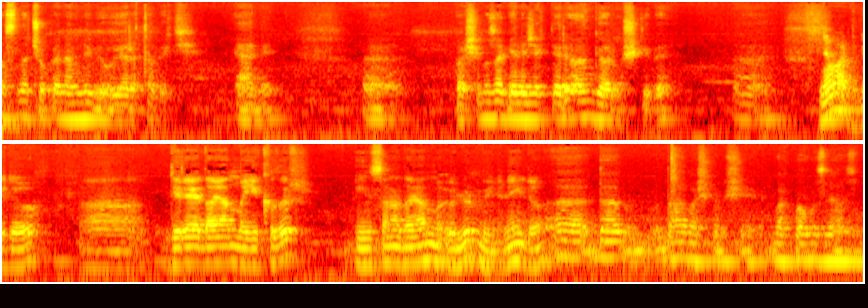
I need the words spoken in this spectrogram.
Aslında çok önemli bir uyarı tabii ki. Yani e, başımıza gelecekleri öngörmüş gibi. E, Ne vardı bir de o? Direğe dayanma yıkılır, insana dayanma ölür müydü? Neydi o? e, daha, daha başka bir şey bakmamız lazım.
